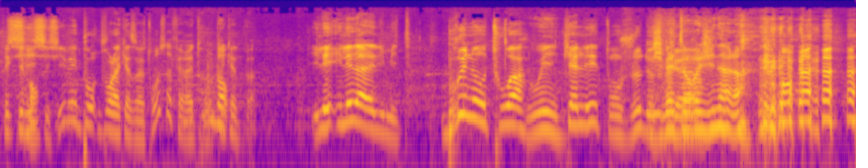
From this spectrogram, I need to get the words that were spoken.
effectivement. Si, si, si, mais pour, pour la case rétro, ça fait rétro, Bon. t'inquiète pas. Il est, il est à la limite. Bruno, toi, Oui. quel est ton jeu de Je vais être original. hein.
